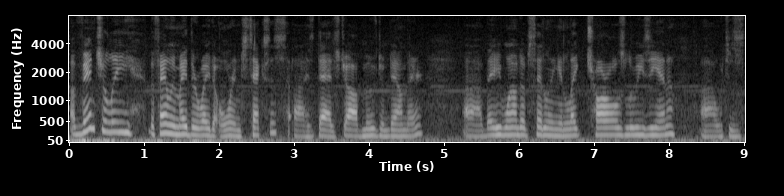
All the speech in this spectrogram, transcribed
Eventually, the family made their way to Orange, Texas. Uh, his dad's job moved him down there. Uh, they wound up settling in Lake Charles, Louisiana, uh, which is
